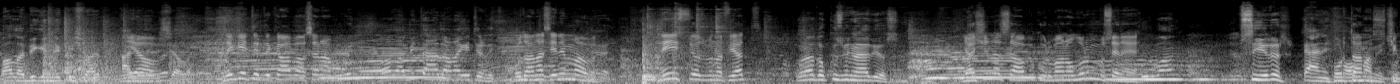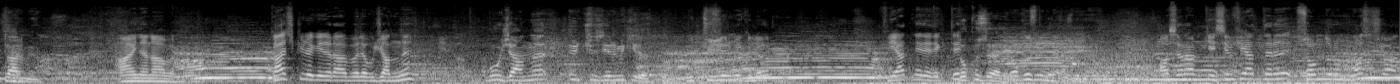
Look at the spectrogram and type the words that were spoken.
Vallahi bir günlük iş var. İyi abi. Hallederiz inşallah. Ne getirdik abi Hasan abi bugün? Vallahi bir tane dana getirdik. Bu dana senin mi abi? Ne istiyoruz buna fiyat? Buna 9 bin lira diyorsun. Yaşı nasıl abi? Kurban olur mu bu sene? Kurban sıyırır. Yani Kurtarmıyor, olmaz, çıkmıyor. kurtarmıyor. Aynen abi. Kaç kilo gelir abi böyle bu canlı? Bu canlı 320 kilo. 320 kilo. Fiyat ne dedikti? 9 lira dedik. 9 bin lira. Hasan abi kesim fiyatları son durum nasıl şu an?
